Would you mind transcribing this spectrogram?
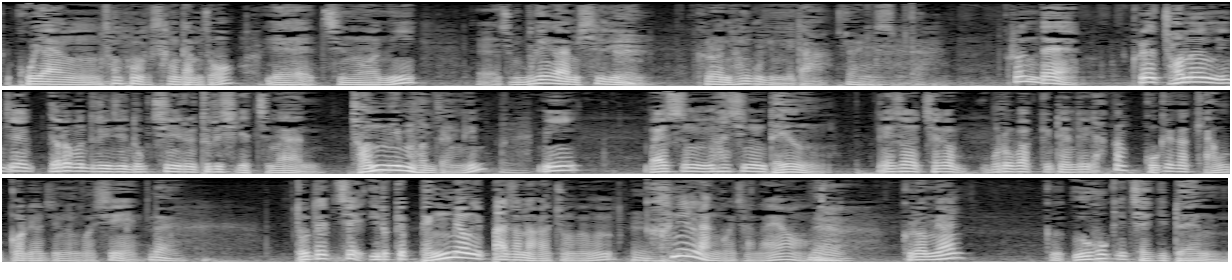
그 고향 성폭력 상담소의 증언이 예, 좀 무게감 실리는 그런 형국입니다. 알겠습니다. 그런데 그래서 저는 이제 여러분들이 이제 녹취를 들으시겠지만 전임 원장님이 말씀하시는 대응에서 제가 물어봤기도 했는데 약간 고개가 갸웃거려지는 것이 네. 도대체 이렇게 100명이 빠져나갈 정도면 큰일 난 거잖아요. 네. 그러면 그 의혹이 제기된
